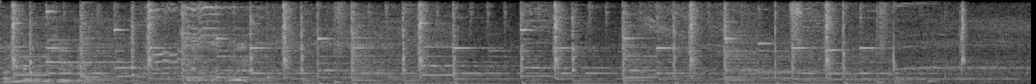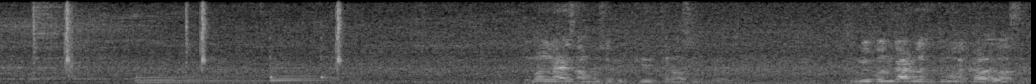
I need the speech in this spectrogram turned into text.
बंद करू शेवटी. तुम्हाला नाही सांगू शकत किती त्रास होतो तुम्ही पण काढला तर तुम्हाला कळालं असेल.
